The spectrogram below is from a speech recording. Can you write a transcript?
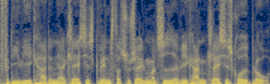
fordi vi ikke har den her klassisk venstre socialdemokratiet, at vi ikke har den klassisk rød-blå,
